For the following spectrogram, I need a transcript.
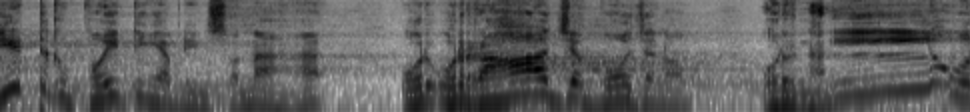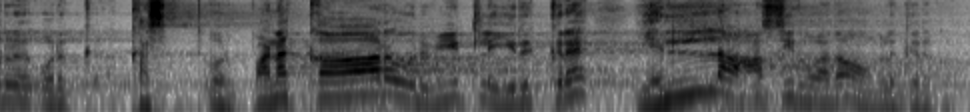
வீட்டுக்கு போயிட்டீங்க அப்படின்னு சொன்னால் ஒரு ஒரு ராஜ போஜனம் ஒரு நல்ல ஒரு ஒரு கஷ்ட ஒரு பணக்கார ஒரு வீட்டில் இருக்கிற எல்லா ஆசீர்வாதம் அவங்களுக்கு இருக்கும்.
